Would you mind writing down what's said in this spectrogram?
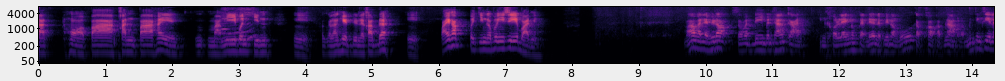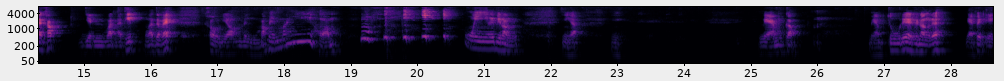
ลัดห่อปลาพันปลาให้หมามีเพิ่นกิน นี่เพิ่นกำลังเฮ็ดอยู่นะครับเด้อนี่ ไปครับไปกินกับเพิ่นอีซี่บัดนี่มาวันนี้พี่น้องสวัสดีเป็นทางการ กินข้าวแรงน้ำกันเด้อเลยพี่น้องโอ้กับข้าวกับน้ำเรามันจริงๆแหละครับ เย็นวันอาทิตย์ว่าแต่ไหมข้าวเหนียวหนึ่งมักไม่ไหมหอมวิ่งเลยพี่น้องนี่ครับนี่แหนมกับแหนมจูเด้อพี่น้องเด้อแหนมเพชรเอง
